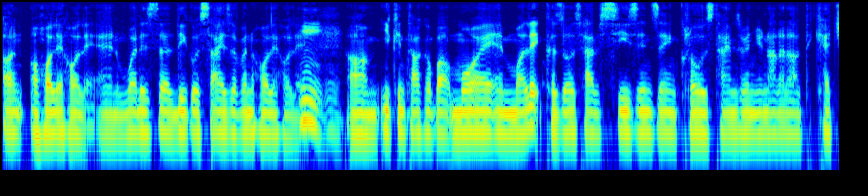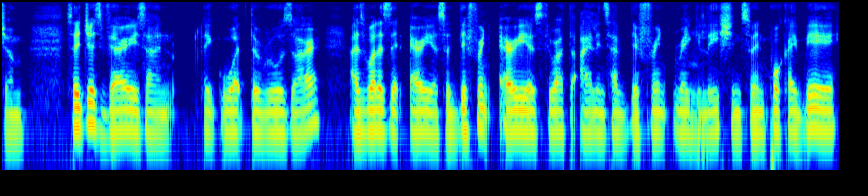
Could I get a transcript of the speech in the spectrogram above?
an hole hole, and what is the legal size of an hole hole? Mm-hmm. Um, you can talk about moi and mullet because those have seasons and closed times when you're not allowed to catch them. So it just varies on like what the rules are, as well as the area. So different areas throughout the islands have different mm. regulations. Mm. So in Pokai Bay,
